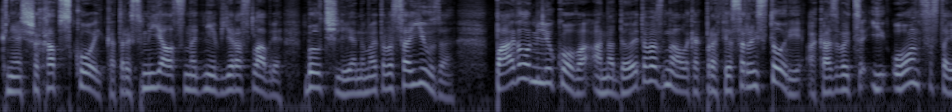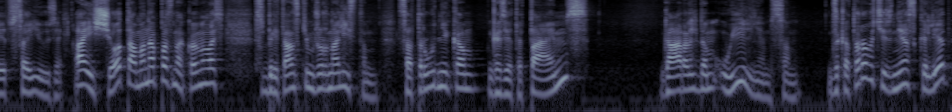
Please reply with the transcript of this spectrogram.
князь Шаховской, который смеялся над ней в Ярославле, был членом этого союза. Павела Милюкова она до этого знала как профессора истории. Оказывается, и он состоит в союзе. А еще там она познакомилась с британским журналистом, сотрудником газеты «Таймс» Гарольдом Уильямсом, за которого через несколько лет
